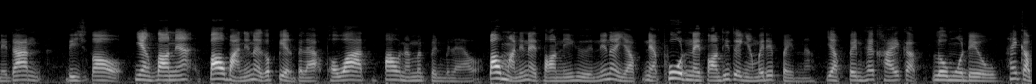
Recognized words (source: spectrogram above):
ในด้าน ดิจิทัลอย่างตอนเนี้ยเป้าหมายนิดหน่อยก็เปลี่ยนไปแล้ว เพราะว่าเป้านั้นมันเป็นไปแล้ว เป้าหมายนิดหน่อยตอนนี้คือนิดหน่อยอยากเนี่ยพูดในตอนที่ตัวเองยังไม่ได้เป็นนะอยากเป็นคล้ายๆ กับ role model ให้กับ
